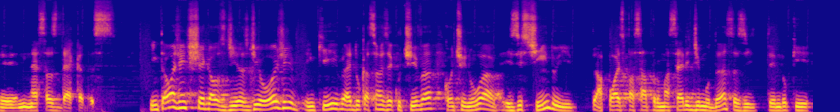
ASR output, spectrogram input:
é, nessas décadas. Então a gente chega aos dias de hoje em que a educação executiva continua existindo e após passar por uma série de mudanças e tendo que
